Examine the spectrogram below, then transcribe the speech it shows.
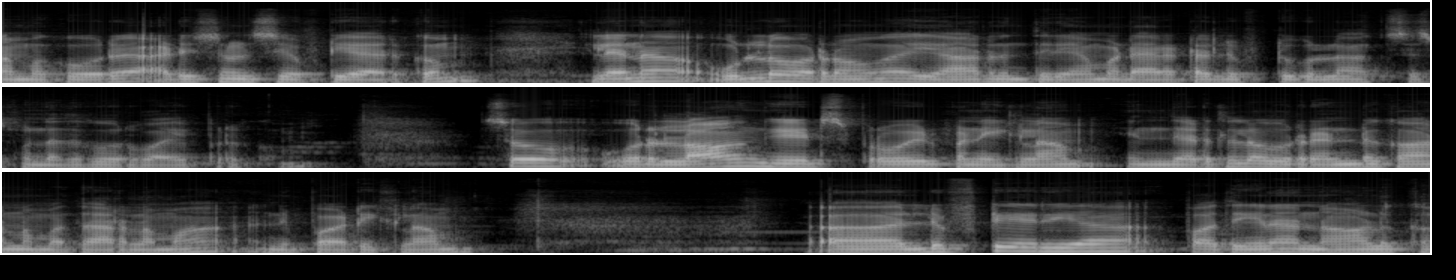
நமக்கு ஒரு அடிஷ்னல் சேஃப்டியாக இருக்கும். இல்லைனா உள்ளே வர்றவங்க யாருன்னு தெரியாமல் டேரெக்டாக லிஃப்ட்டுக்குள்ளே அக்சஸ் பண்ணுறதுக்கு ஒரு வாய்ப்பு இருக்கும். ஸோ ஒரு லாங் கேட்ஸ் ப்ரொவைட் பண்ணிக்கலாம். இந்த இடத்துல ஒரு ரெண்டு கார் நம்ம தாராளமாக நிப்பாட்டிக்கலாம். லிஃப்ட் ஏரியா பார்த்தீங்கன்னா நாலுக்கு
